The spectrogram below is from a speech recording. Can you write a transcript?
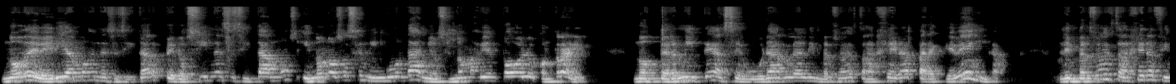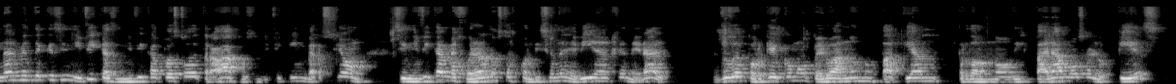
no deberíamos necesitar, pero sí necesitamos y no nos hace ningún daño, sino más bien todo lo contrario. Nos permite asegurarle a la inversión extranjera para que venga, la inversión extranjera finalmente, ¿qué significa? Significa puesto de trabajo, significa inversión, significa mejorar nuestras condiciones de vida en general. Entonces, ¿por qué como peruanos nos patean, perdón, nos disparamos a los pies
